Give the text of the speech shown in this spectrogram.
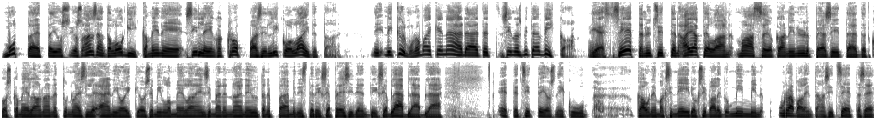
Mutta että jos, jos ansaintalogiikka menee sille, jonka kroppaa sen likoon laitetaan, niin, niin kyllä mun on vaikea nähdä, että, että siinä olisi mitään vikaa. Yes. Se, että nyt sitten ajatellaan maassa, joka on niin ylpeä siitä, että, että koska meillä on annettu naisille äänioikeus ja milloin meillä on ensimmäinen nainen yltänyt pääministeriksi ja presidentiksi ja bla bla bla, että, että sitten jos niinku kauneimmaksi neidoksi valitun Mimmin uravalinta on sitten se, että se,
